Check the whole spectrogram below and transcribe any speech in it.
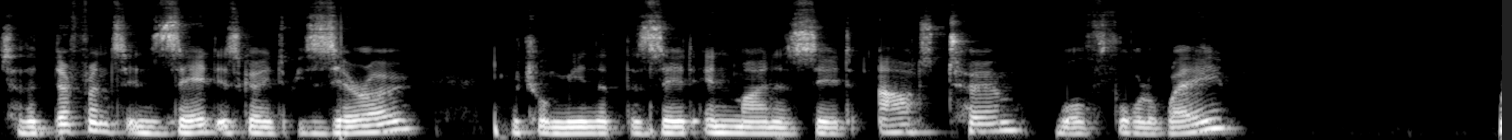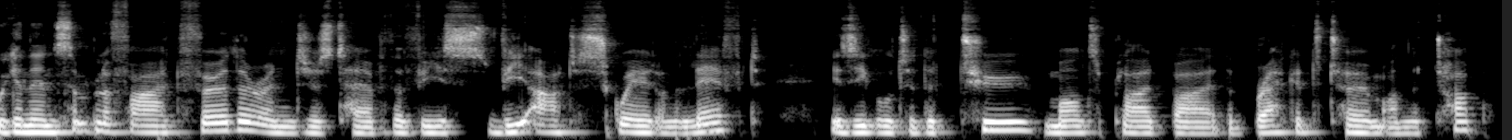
So the difference in Z is going to be zero, which will mean that the Z in minus Z out term will fall away. We can then simplify it further and just have the v, v out squared on the left is equal to the 2 multiplied by the bracket term on the top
